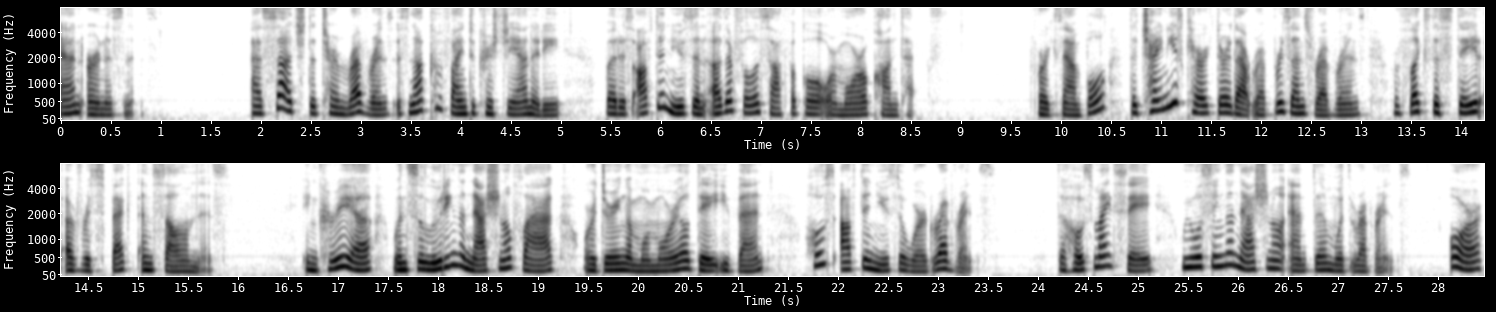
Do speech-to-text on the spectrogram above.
and earnestness. As such, the term reverence is not confined to Christianity, but is often used in other philosophical or moral contexts. For example, the Chinese character that represents reverence reflects the state of respect and solemnness. In Korea, when saluting the national flag or during a Memorial Day event, hosts often use the word reverence. The host might say, We will sing the national anthem with reverence, or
